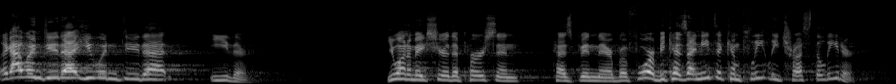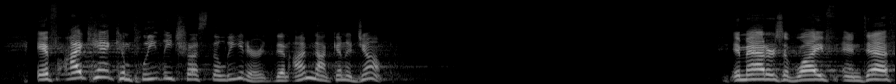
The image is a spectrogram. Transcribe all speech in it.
like, I wouldn't do that. You wouldn't do that either. You want to make sure the person has been there before because I need to completely trust the leader. If I can't completely trust the leader, then I'm not going to jump. In matters of life and death,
